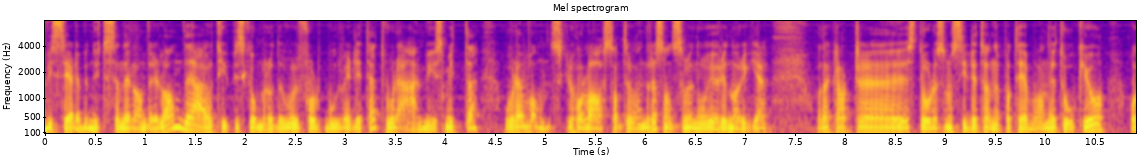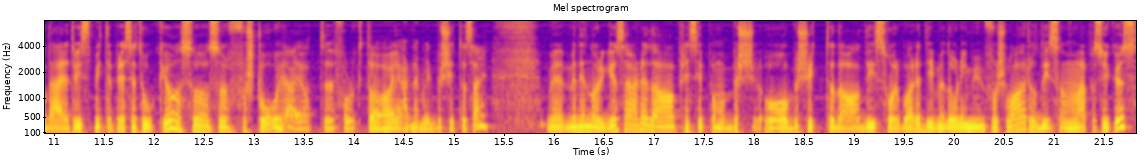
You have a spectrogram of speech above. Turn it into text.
vi ser det benyttes en del andre land, det er jo typiske områder hvor folk bor veldig tett, hvor det er mye smitte, hvor det er vanskelig å holde avstand til hverandre, sånn som vi nå gjør i Norge. Og det er klart, eh, Står du som sild i tønne på T-banen i Tokyo, og det er et visst smittepress i Tokyo, så, så, forstår jeg at folk da gjerne vil beskytte seg. Men, men, i Norge så er det da prinsippet om å beskytte da de sårbare, de med dårlig immunforsvar og de som er på sykehus.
